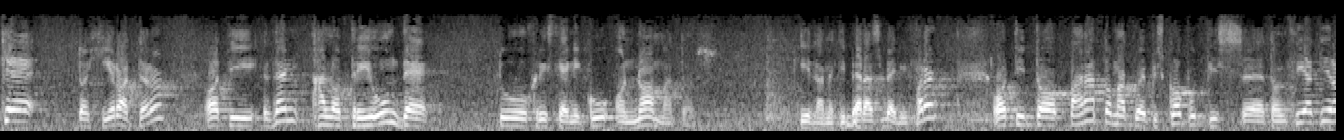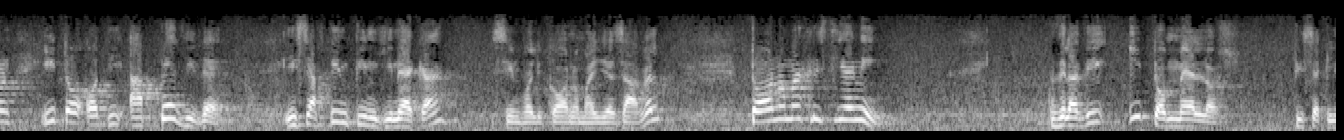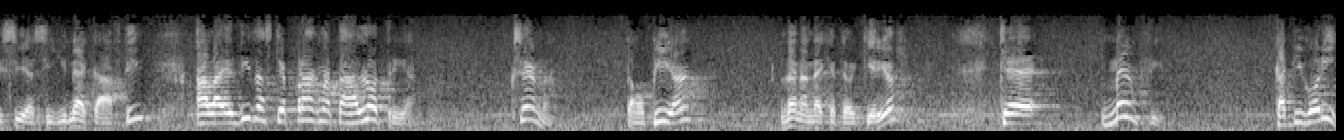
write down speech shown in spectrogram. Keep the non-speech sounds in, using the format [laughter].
και το χειρότερο ότι δεν αλωτριούνται του χριστιανικού ονόματος. Είδαμε την περασμένη φορά ότι το παράπτωμα του επισκόπου της, ε, των Θείατήρων ήταν ότι απέδιδε εις αυτήν την γυναίκα συμβολικό όνομα Ιεζάβελ το όνομα χριστιανή. Δηλαδή ή το μέλος της εκκλησίας η γυναίκα αυτή αλλά εδίδασκε πράγματα αλότρια. Ξένα. Τα οποία δεν ανέχεται ο Κύριος. Και μέμφει κατηγορεί.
